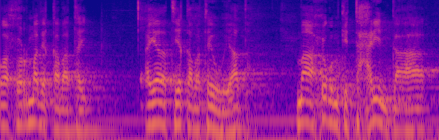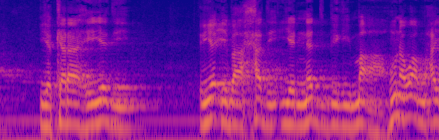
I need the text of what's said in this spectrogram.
waa xurmadii qabatay. Ayada tii qabatay wey hadda. Ma ah xukumkii taxriimka ahaa iyo karaahiyadii iyo ibaaxadii iyo nadbigii ma aha. Huna waa maxay?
